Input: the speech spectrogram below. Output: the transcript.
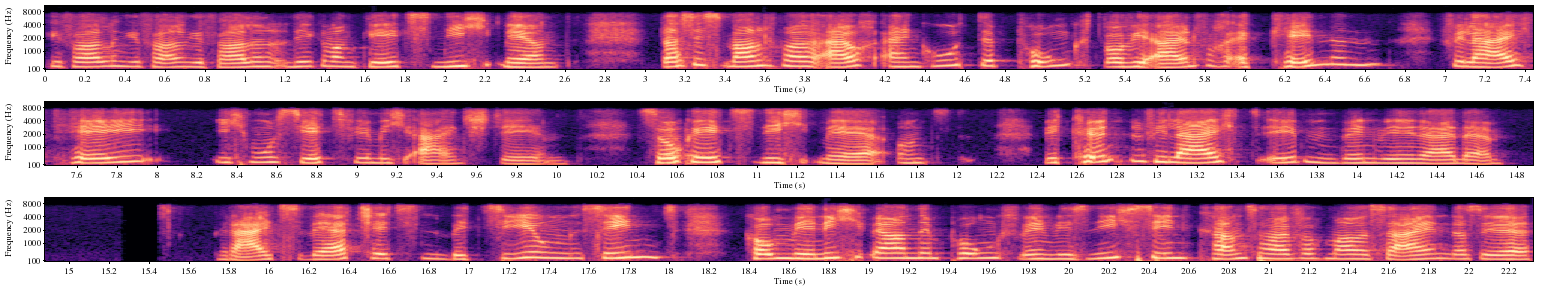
gefallen, gefallen, gefallen und irgendwann geht es nicht mehr. Und das ist manchmal auch ein guter Punkt, wo wir einfach erkennen, vielleicht, hey, ich muss jetzt für mich einstehen. So ja. geht es nicht mehr. Und wir könnten vielleicht eben, wenn wir in einer bereits wertschätzenden Beziehung sind, kommen wir nicht mehr an den Punkt. Wenn wir es nicht sind, kann es einfach mal sein, dass wir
